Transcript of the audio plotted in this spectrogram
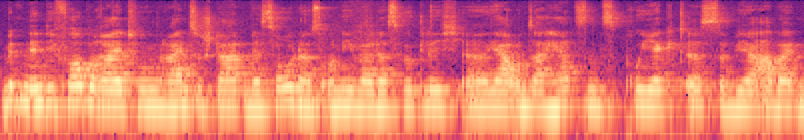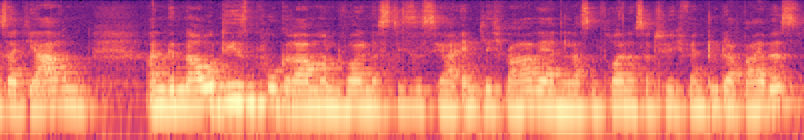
mitten in die Vorbereitungen reinzustarten der Soul Nurse Uni, weil das wirklich äh, ja, unser Herzensprojekt ist. Wir arbeiten seit Jahren an genau diesem Programm und wollen es dieses Jahr endlich wahr werden lassen. Freuen uns natürlich, wenn du dabei bist.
